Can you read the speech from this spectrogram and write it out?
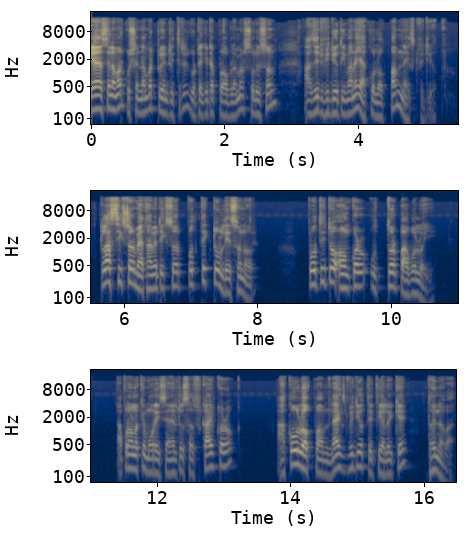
এয়া আছিল আমাৰ কুৱেশ্যন নম্বৰ টুৱেণ্টি থ্ৰীৰ গোটেইকেইটা প্ৰব্লেমৰ চলিউশ্যন আজিৰ ভিডিঅ'ত ইমানেই আকৌ লগ পাম নেক্সট ভিডিঅ'ত ক্লাছ ছিক্সৰ মেথামেটিক্সৰ প্ৰত্যেকটো লেচনৰ প্ৰতিটো অংকৰ উত্তৰ পাবলৈ আপোনালোকে মোৰ এই চেনেলটো ছাবস্ক্ৰাইব কৰক। আকৌ লগ পাম নেক্সট ভিডিঅ'ত তেতিয়ালৈকে ধন্যবাদ।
